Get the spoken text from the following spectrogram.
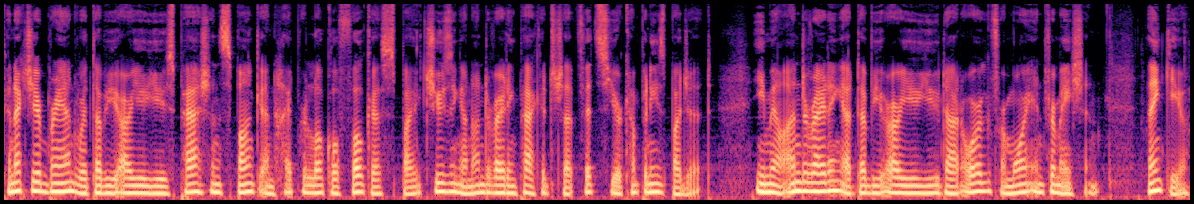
Connect your brand with WRUU's passion, spunk, and hyperlocal focus by choosing an underwriting package that fits your company's budget. Email underwriting at WRUU.org for more information. Thank you.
